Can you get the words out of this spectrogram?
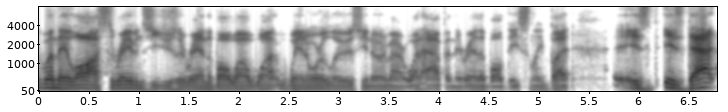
when they lost, the Ravens usually ran the ball well, win or lose, you know, no matter what happened, they ran the ball decently. But is is that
